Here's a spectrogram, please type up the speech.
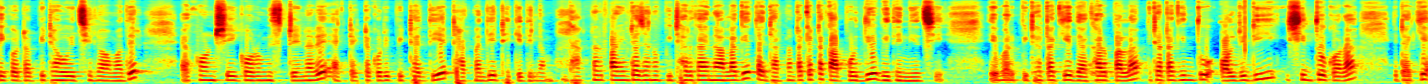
এই কটা পিঠা হয়েছিল আমাদের। এখন সেই গরম স্ট্রেনারে একটা একটা করে পিঠা দিয়ে ঢাকনা দিয়ে ঢেকে দিলাম। ঢাকনার পানিটা যেন পিঠার গায়ে না লাগে, তাই ঢাকনাটাকে একটা কাপড় দিয়েও বেঁধে নিয়েছি। এবার পিঠাটাকে দেখার পালা। পিঠাটা কিন্তু অলরেডি সিদ্ধ করা। এটাকে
